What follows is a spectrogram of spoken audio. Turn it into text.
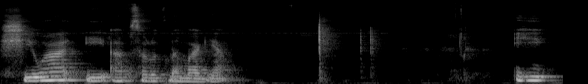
siła i absolutna magia. I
